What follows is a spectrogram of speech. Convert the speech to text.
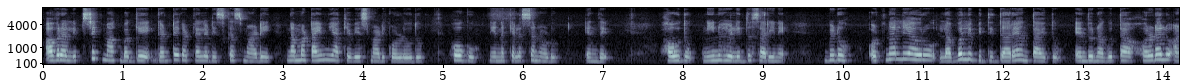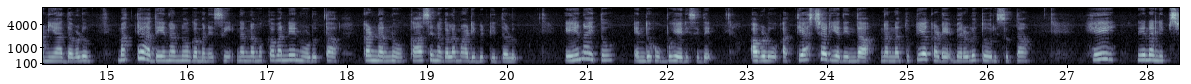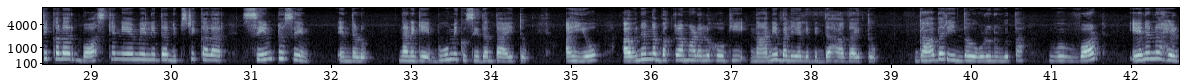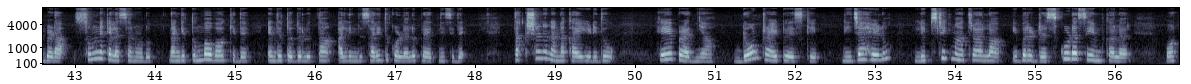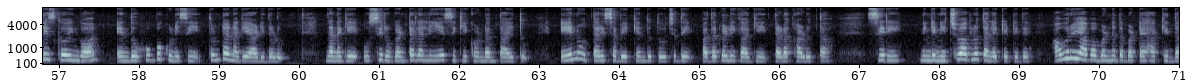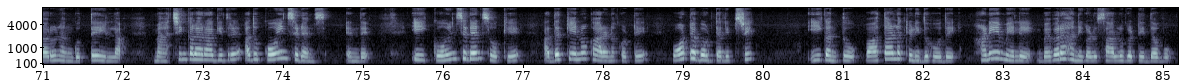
ಅವರ ಲಿಪ್ಸ್ಟಿಕ್ ಮಾರ್ಕ್ ಬಗ್ಗೆ ಗಂಟೆಗಟ್ಟಲೆ ಡಿಸ್ಕಸ್ ಮಾಡಿ ನಮ್ಮ ಟೈಮ್ ಯಾಕೆ ವೇಸ್ಟ್ ಮಾಡಿಕೊಳ್ಳುವುದು? ಹೋಗು, ನಿನ್ನ ಕೆಲಸ ನೋಡು, ಎಂದೆ. ಹೌದು, ನೀನು ಹೇಳಿದ್ದು ಸರಿನೇ. ಬಿಡು ಒಟ್ನಲ್ಲಿ ಅವರು ಲವ್ವಲ್ಲಿ ಬಿದ್ದಿದ್ದಾರೆ ಅಂತಾಯಿತು ಎಂದು ನಗುತ್ತಾ ಹೊರಡಲು ಅಣಿಯಾದವಳು, ಮತ್ತೆ ಅದೇನನ್ನೋ ಗಮನಿಸಿ ನನ್ನ ಮುಖವನ್ನೇ ನೋಡುತ್ತಾ ಕಣ್ಣನ್ನು ಕಾಸಿನಗಲ ಮಾಡಿಬಿಟ್ಟಿದ್ದಳು. ಏನಾಯ್ತು ಎಂದು ಹುಬ್ಬು ಏರಿಸಿದೆ. ಅವಳು ಅತ್ಯಾಶ್ಚರ್ಯದಿಂದ ನನ್ನ ತುಟಿಯ ಕಡೆ ಬೆರಳು ತೋರಿಸುತ್ತಾ, ಹೇ, ನಿನ್ನ ಲಿಪ್ಸ್ಟಿಕ್ ಕಲರ್ ಬಾಸ್ ಕೆನ್ನೆಯ ಮೇಲಿದ್ದ lipstick colour, same to same, ಎಂದಳು. ನನಗೆ ಭೂಮಿ ಕುಸಿದಂತಾಯಿತು. ಅಯ್ಯೋ, ಅವನನ್ನ ಬಕ್ರ ಮಾಡಲು ಹೋಗಿ ನಾನೇ ಬಲೆಯಲ್ಲಿ ಬಿದ್ದ ಹಾಗಾಯ್ತು. ಗಾಬರಿಯಿಂದ ಉಗುಳು ನುಂಗುತ್ತಾ ವಾಟ್? ಏನನ್ನೂ ಹೇಳಬೇಡ. ಸುಮ್ಮನೆ ಕೆಲಸ ನೋಡು. ನನಗೆ ತುಂಬ ವರ್ಕ್ ಇದೆ ಎಂದು ತೊದಲುತ್ತಾ ಅಲ್ಲಿಂದ ಸರಿದುಕೊಳ್ಳಲು ಪ್ರಯತ್ನಿಸಿದೆ. ತಕ್ಷಣ ನನ್ನ ಕೈ ಹಿಡಿದು, hey Prajna don't try to escape ನಿಜ ಹೇಳು. ಲಿಪ್ಸ್ಟಿಕ್ ಮಾತ್ರ ಅಲ್ಲ, ಇಬ್ಬರ ಡ್ರೆಸ್ ಕೂಡ same colour. What is going on ಎಂದು ಹುಬ್ಬು ಕುಣಿಸಿ ತುಂಟ ನಗೆಯಾಡಿದಳು ನನಗೆ ಉಸಿರು ಗಂಟಲಲ್ಲಿಯೇ ಸಿಕ್ಕಿಕೊಂಡಂತಾಯಿತು. ಏನು ಉತ್ತರಿಸಬೇಕೆಂದು ತೋಚದೆ ಪದಗಳಿಗಾಗಿ ತಡಕಾಡುತ್ತಾ ಸಿರಿ, ನಿಂಗೆ ನಿಜವಾಗ್ಲೂ ತಲೆ ಕೆಟ್ಟಿದೆ. ಅವರು ಯಾವ ಬಣ್ಣದ ಬಟ್ಟೆ ಹಾಕಿದ್ದಾರೋ ನಂಗೆ ಗೊತ್ತೇ ಇಲ್ಲ. ಮ್ಯಾಚಿಂಗ್ ಕಲರ್ ಆಗಿದ್ರೆ ಅದು ಕೋಇನ್ಸಿಡೆನ್ಸ್ ಎಂದೆ. ಈ ಕೋಇನ್ಸಿಡೆನ್ಸ್ ಓಕೆ, ಅದಕ್ಕೇನೋ ಕಾರಣ ಕೊಟ್ಟೆ. What about the lipstick? ಈಗಂತೂ ಪಾತಾಳಕ್ಕಿಳಿದು ಹೋದೆ. ಹಣೆಯ ಮೇಲೆ ಬೆವರ ಹನಿಗಳು ಸಾಲುಗಟ್ಟಿದ್ದವು.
